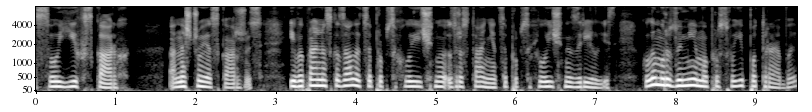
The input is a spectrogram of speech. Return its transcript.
своїх скарг, на що я скаржусь. І ви правильно сказали, це про психологічне зростання, це про психологічну зрілість. Коли ми розуміємо про свої потреби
